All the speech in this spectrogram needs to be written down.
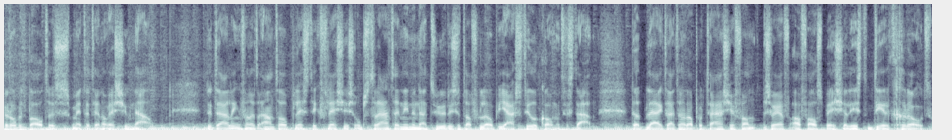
Robert Baltus met het NOS Journaal. De daling van het aantal plastic flesjes op straat en in de natuur is het afgelopen jaar stil komen te staan. Dat blijkt uit een rapportage van zwerfafvalspecialist Dirk Groot.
